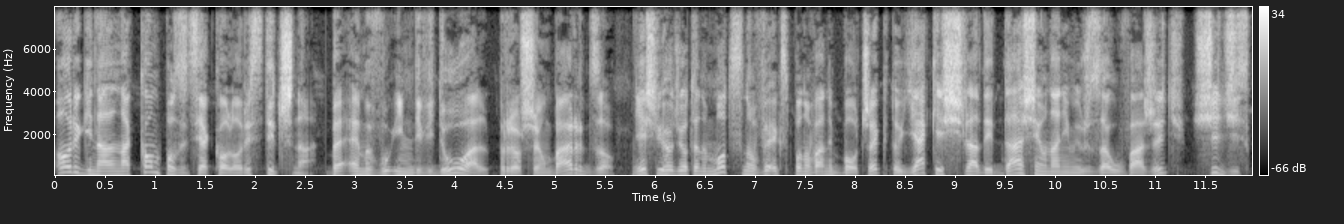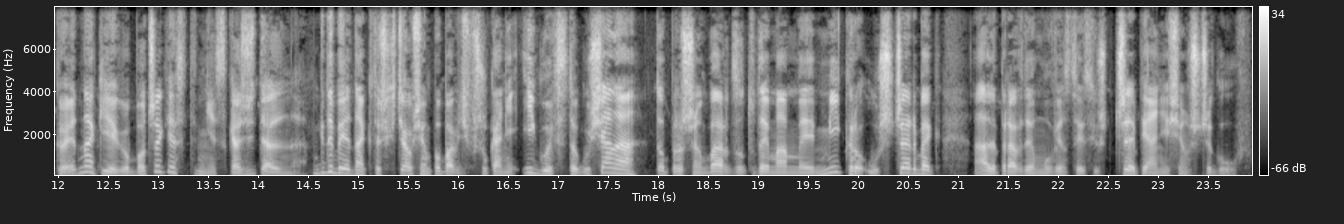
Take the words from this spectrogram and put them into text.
oryginalna kompozycja kolorystyczna. BMW Individual, proszę bardzo. Jeśli chodzi o ten mocno wyeksponowany boczek, to jakieś ślady da się na nim już zauważyć. Siedzisko jednak i jego boczek jest nieskazitelne. Gdyby jednak ktoś chciał się pobawić w igły w stogu siana, to proszę bardzo, tutaj mamy mikro uszczerbek, ale prawdę mówiąc to jest już czepianie się szczegółów.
